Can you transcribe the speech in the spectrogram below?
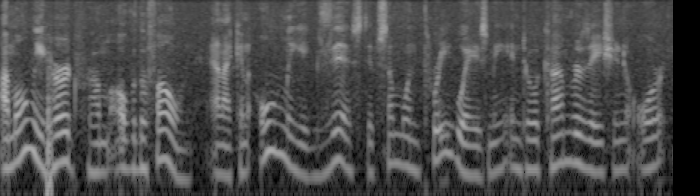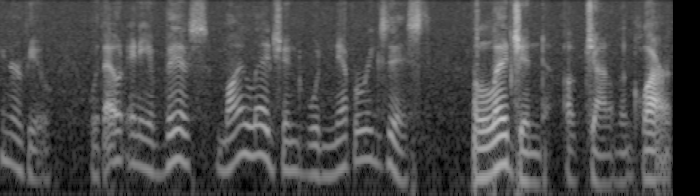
I'm only heard from over the phone, and I can only exist if someone three-ways me into a conversation or interview. Without any of this, my legend would never exist. The legend of Jonathan Clarke.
